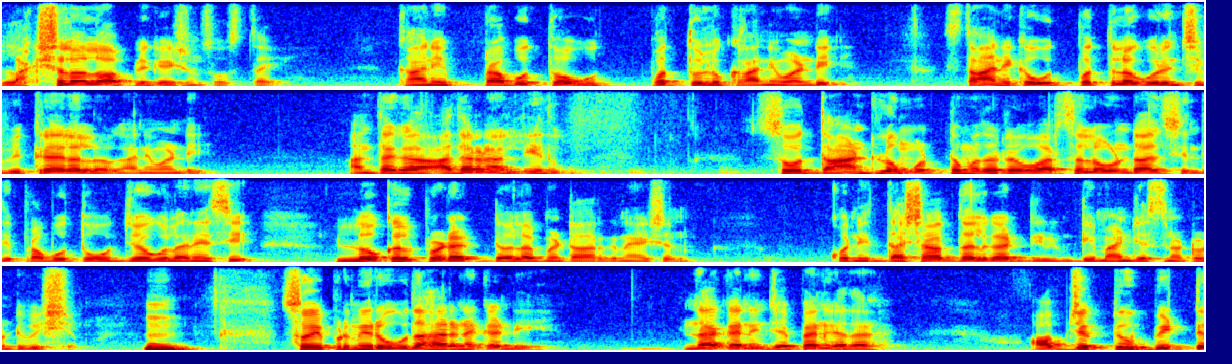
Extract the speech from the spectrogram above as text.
లక్షలలో అప్లికేషన్స్ వస్తాయి కానీ ప్రభుత్వ ఉత్పత్తులు కానివ్వండి స్థానిక ఉత్పత్తుల గురించి విక్రయాలలో కానివ్వండి అంతగా ఆదరణ లేదు సో దాంట్లో మొట్టమొదటి వరుసలో ఉండాల్సింది ప్రభుత్వ ఉద్యోగులు అనేసి లోకల్ ప్రొడక్ట్ డెవలప్మెంట్ ఆర్గనైజేషన్ కొన్ని దశాబ్దాలుగా డి డిమాండ్ చేసినటువంటి విషయం. సో ఇప్పుడు మీరు ఉదాహరణకండి ఇందాక నేను చెప్పాను కదా ఆబ్జెక్టివ్ బిట్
